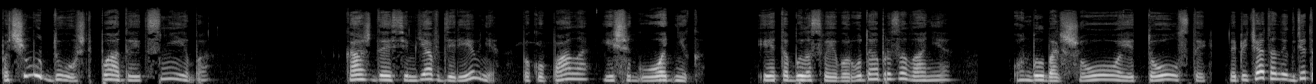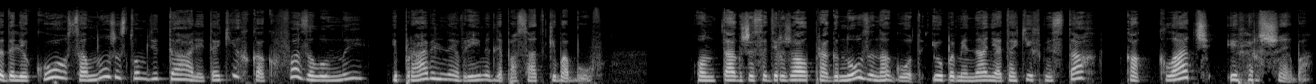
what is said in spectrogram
«Почему дождь падает с неба?» Каждая семья в деревне покупала ежегодник, и это было своего рода образование – он был большой и толстый, напечатанный где-то далеко, со множеством деталей, таких как фаза Луны и правильное время для посадки бобов. Он также содержал прогнозы на год и упоминания о таких местах, как Клач и Хершеба.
